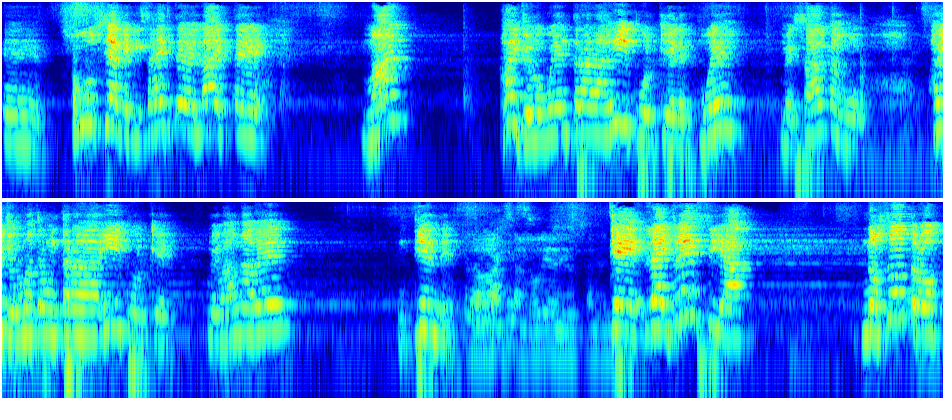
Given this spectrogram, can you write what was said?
eh, sucia, que quizás esté, ¿verdad? Esté mal. Ay, yo no voy a entrar ahí porque después me sacan. O, ay, yo no me atrevo a entrar ahí porque me van a ver. ¿Entiendes? Que la iglesia, nosotros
